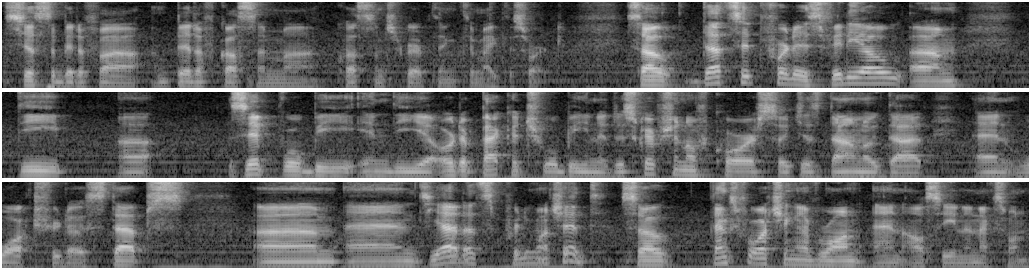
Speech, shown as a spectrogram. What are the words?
it's just a bit of a, a bit of custom uh, custom scripting to make this work. So that's it for this video. Um, the uh, zip will be in the uh, or the package will be in the description of course so just download that and walk through those steps. Um, and yeah that's pretty much it. So thanks for watching everyone and I'll see you in the next one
